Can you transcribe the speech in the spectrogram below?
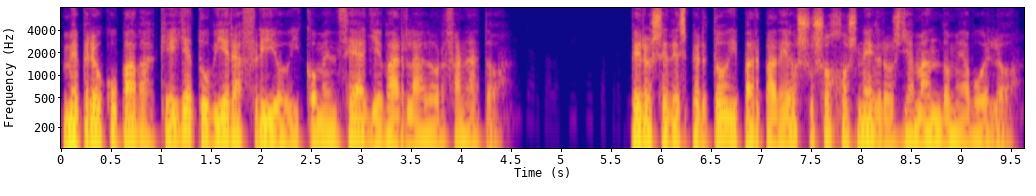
Me preocupaba que ella tuviera frío y comencé a llevarla al orfanato. Pero se despertó y parpadeó sus ojos negros llamándome abuelo.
